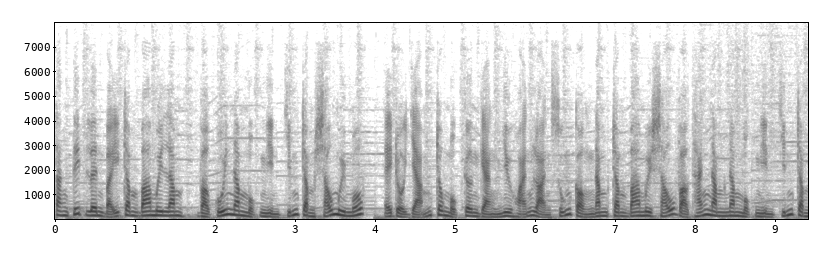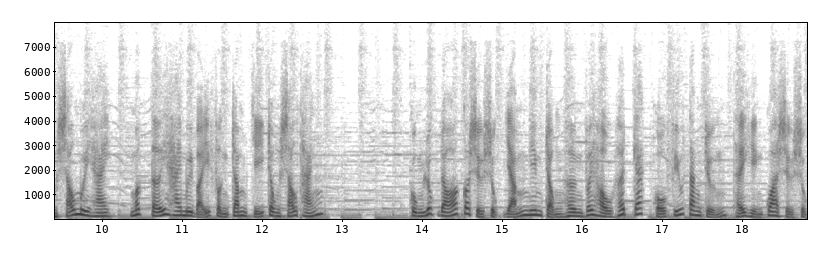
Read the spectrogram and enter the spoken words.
tăng tiếp lên 735 vào cuối năm 1961, để rồi giảm trong một cơn gạn như hoảng loạn xuống còn 536 vào tháng 5 năm 1962, mất tới 27% chỉ trong 6 tháng. Cùng lúc đó có sự sụt giảm nghiêm trọng hơn với hầu hết các cổ phiếu tăng trưởng thể hiện qua sự sụt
